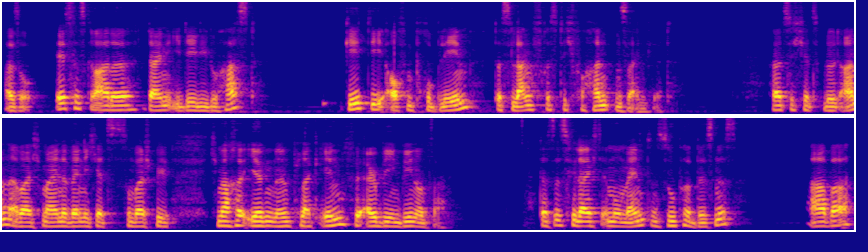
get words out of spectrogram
Also ist es gerade deine Idee, die du hast? Geht die auf ein Problem, das langfristig vorhanden sein wird? Hört sich jetzt blöd an, aber ich meine, wenn ich jetzt zum Beispiel, ich mache irgendeinen Plugin für Airbnb-Nutzer. Das ist vielleicht im Moment ein super Business, aber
